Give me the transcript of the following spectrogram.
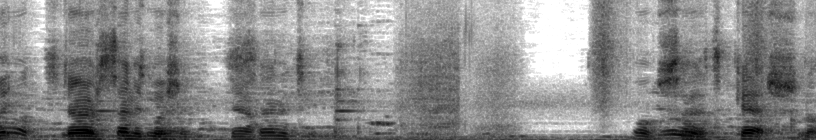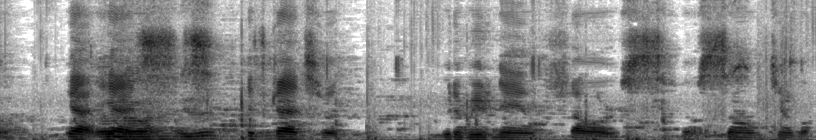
Wait, That's sanity potion. Yeah. Sanity. Oh, so that's cash, no. Yeah, Oh, yeah, it's, it? it's catch with, with a weird name, flowers, or some gearbox.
